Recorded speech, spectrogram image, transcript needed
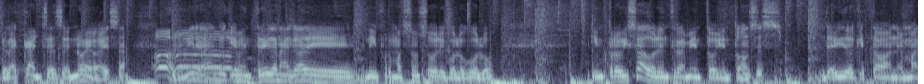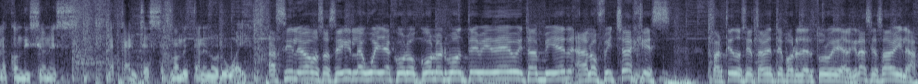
de las canchas, esa es nueva esa. Pero mira lo que me entregan acá de la información sobre Colo Colo. Improvisado el entrenamiento hoy entonces, debido a que estaban en malas condiciones las canchas donde están en Uruguay. Así le vamos a seguir la huella a Colo Colo en Montevideo y también a los fichajes, partiendo ciertamente por el Arturo Vidal. Gracias, Ávila.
